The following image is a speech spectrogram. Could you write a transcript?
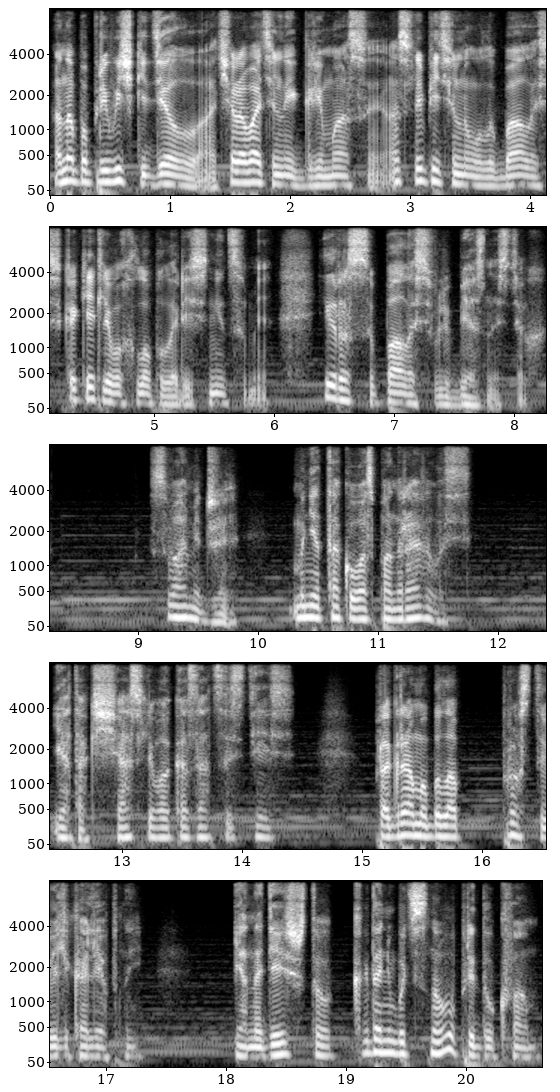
она по привычке делала очаровательные гримасы, ослепительно улыбалась, кокетливо хлопала ресницами и рассыпалась в любезностях. «С вами, Джи, мне так у вас понравилось. Я так счастлива оказаться здесь. Программа была просто великолепной. Я надеюсь, что когда-нибудь снова приду к вам».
